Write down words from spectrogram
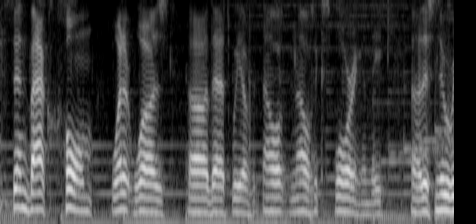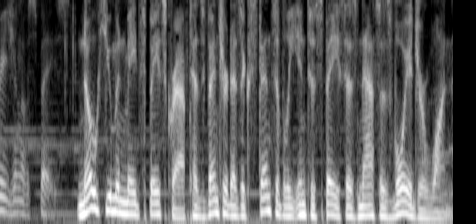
send back home what it was uh, that we have now, now exploring in the, uh, this new region of space. No human-made spacecraft has ventured as extensively into space as NASA's Voyager 1.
